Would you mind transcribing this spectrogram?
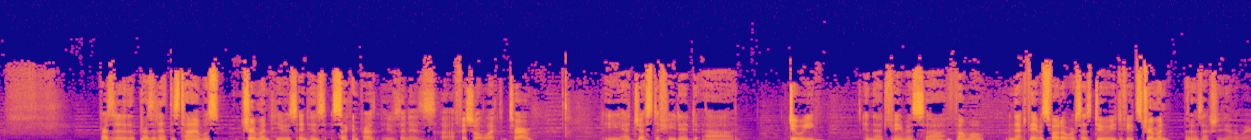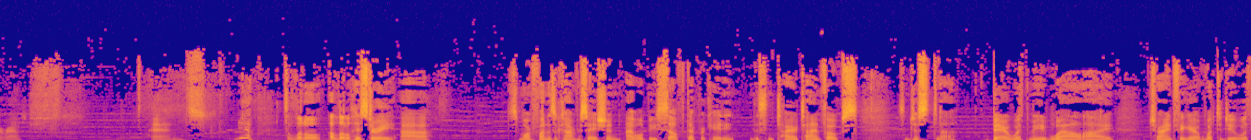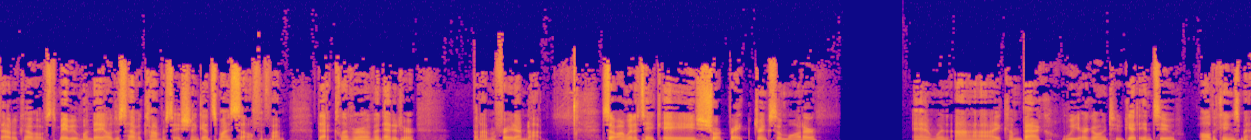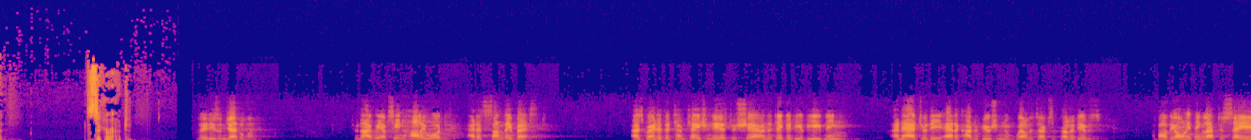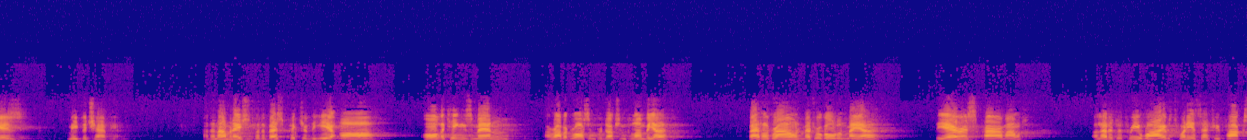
President the president at this time was Truman. He was in his second pres- he was in his uh, official elected term. He had just defeated uh, Dewey in that famous uh, FOMO in that famous photo where it says Dewey defeats Truman, but it was actually the other way around. And yeah, it's a little a little history. Uh, it's more fun as a conversation. I will be self deprecating this entire time, folks. So just uh, bear with me while I try and figure out what to do without a co host. Maybe one day I'll just have a conversation against myself if I'm that clever of an editor, but I'm afraid I'm not. So I'm going to take a short break, drink some water, and when I come back, we are going to get into All the King's Men. Stick around. Ladies and gentlemen, Tonight we have seen Hollywood at its Sunday best. As great as the temptation is to share in the dignity of the evening and add to the added contribution of well deserved superlatives, about the only thing left to say is meet the champion. the nominations for the best picture of the year are All the King's Men, a Robert Rossen production, Columbia, Battleground, Metro Goldwyn Mayer, The Heiress, Paramount, A Letter to Three Wives, 20th Century Fox,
